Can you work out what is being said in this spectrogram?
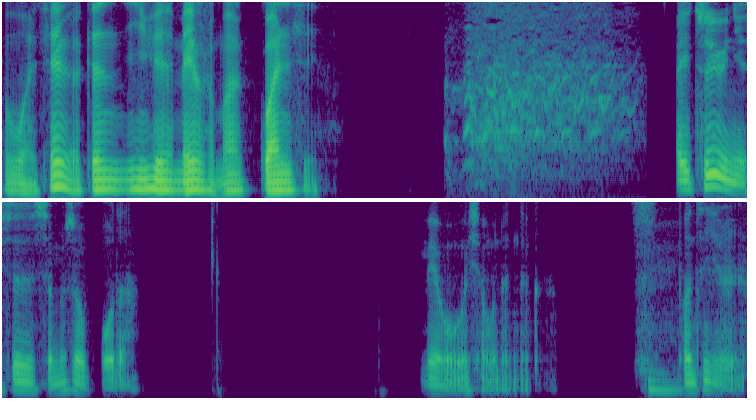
我这个跟音乐没有什么关系。哎，至于你是什么时候播的？没有我想问的那个，放自己的人。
